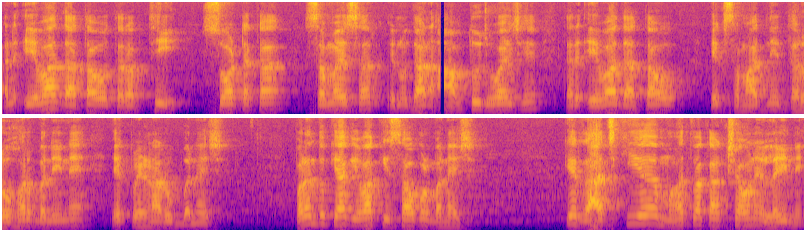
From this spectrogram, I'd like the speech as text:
અને એવા દાતાઓ તરફથી સો ટકા સમયસર એનું દાન આવતું જ હોય છે, ત્યારે એવા દાતાઓ એક સમાજની ધરોહર બનીને એક પ્રેરણારૂપ બને છે. પરંતુ ક્યાંક એવા કિસ્સાઓ પણ બને છે કે રાજકીય મહત્વાકાંક્ષાઓને લઈને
